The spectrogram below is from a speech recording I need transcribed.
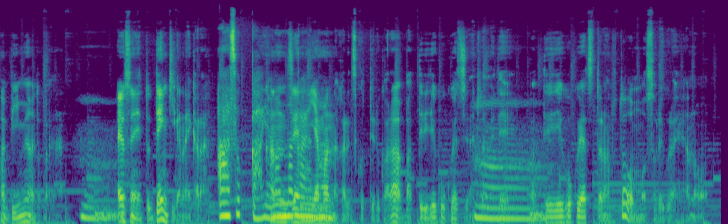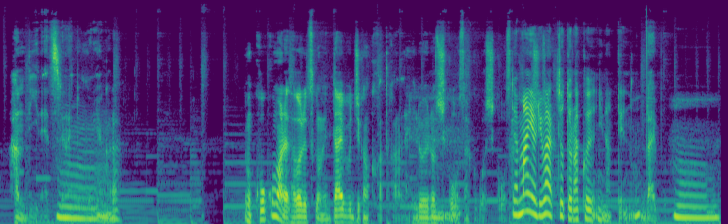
あ、微妙なとこやな。うん。要するに、えっと、電気がないから、あーそっか完全に山の中で作ってるから、バッテリーで動くやつじゃないとダメで、バッテリーで動くやつとなると、もうそれぐらい、あの、ハンディーなやつじゃないと無理やから。でも、ここまでたどり着くのにだいぶ時間かかったからね。いろいろ試行錯誤、試行錯誤。じゃあ前よりはちょっと楽になってんの？だいぶ。っうーんは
